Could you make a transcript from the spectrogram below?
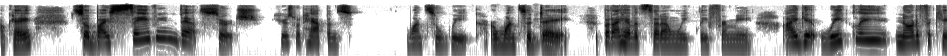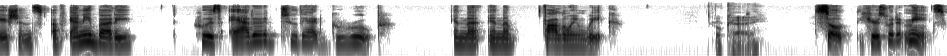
Okay, so by saving that search, here's what happens once a week or once a day, but I have it set on weekly for me. I get weekly notifications of anybody who is added to that group in the in the following week. Okay. So here's what it means.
